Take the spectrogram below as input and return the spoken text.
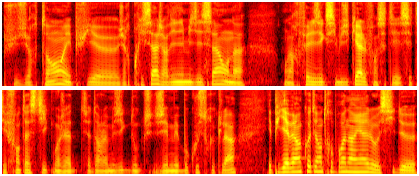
plusieurs temps. Et puis, j'ai repris ça, j'ai redynamisé ça. On a, on a refait les exis musicales. Enfin, c'était, fantastique. Moi, j'ad- j'adore la musique, donc j'aimais beaucoup ce truc-là. Et puis, il y avait un côté entrepreneurial aussi de,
